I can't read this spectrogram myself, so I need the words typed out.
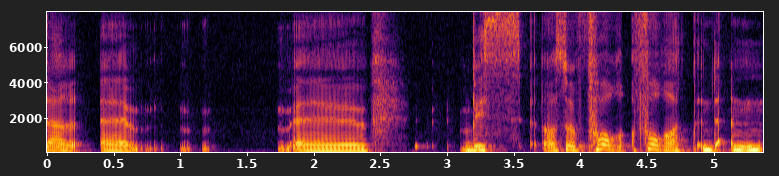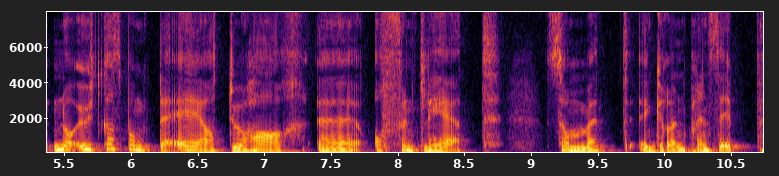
der hvis, altså for, for, at Når utgangspunktet er at du har offentlighet som et grunnprinsipp,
